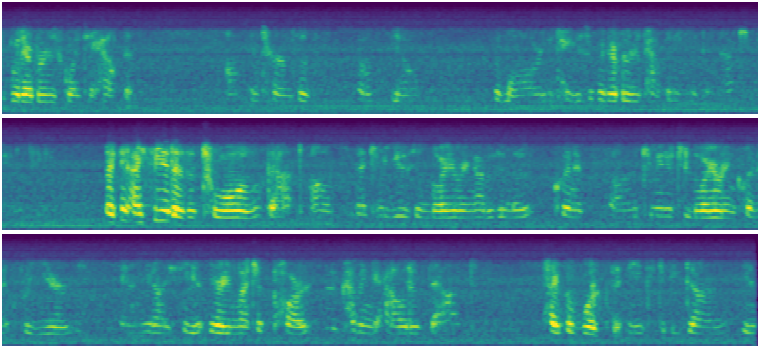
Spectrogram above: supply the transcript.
to whatever is going to happen um, in terms of, of, you know, the law or the case or whatever is happening within that community. I think I see it as a tool that um, that can be used in lawyering. I was in the clinic, uh, the community lawyering clinic for years, and you know I see it very much a part coming out of that type of work that needs to be done if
